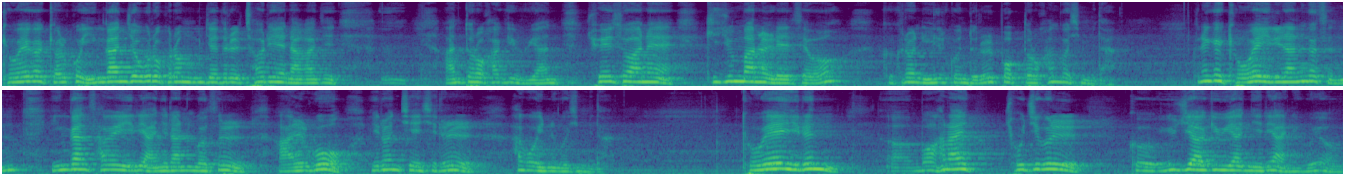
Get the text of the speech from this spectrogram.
교회가 결코 인간적으로 그런 문제들을 처리해 나가지 않도록 하기 위한 최소한의 기준만을 내세워 그 그런 일꾼들을 뽑도록 한 것입니다. 그러니까 교회 일이라는 것은 인간 사회 일이 아니라는 것을 알고 이런 제시를 하고 있는 것입니다. 교회 일은 어, 뭐 하나의 조직을 그 유지하기 위한 일이 아니고요.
